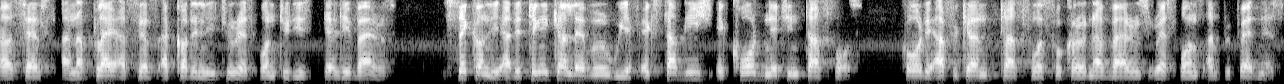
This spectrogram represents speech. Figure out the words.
ourselves and apply ourselves accordingly to respond to this deadly virus. Secondly, at the technical level, we have established a coordinating task force called the African Task Force for Coronavirus Response and Preparedness,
